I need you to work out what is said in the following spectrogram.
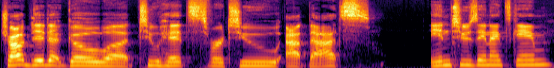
Trout did go uh, two hits for two at bats in Tuesday night's game,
